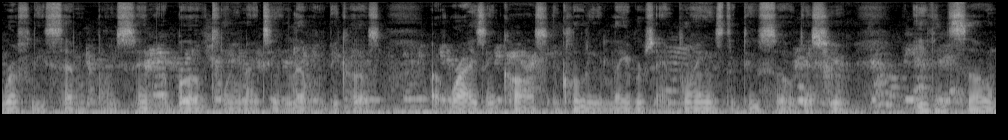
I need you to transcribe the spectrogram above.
roughly 7% above 2019 level because of rising costs, including labors and planes to do so this year. Even so,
